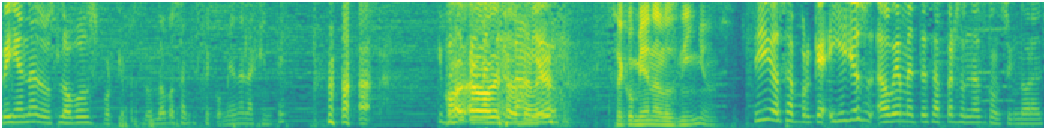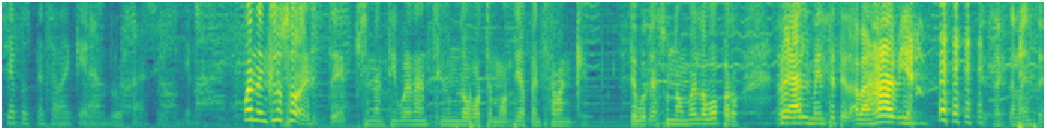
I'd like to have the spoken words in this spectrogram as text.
veían a los lobos, porque pues, los lobos antes se comían a la gente. Y pues. Se comían a los niños. Sí, o sea, porque. Y ellos, obviamente, esas personas con su ignorancia, pues pensaban que eran brujas y demás. Bueno, incluso este, pues en la antigüedad, si un lobo te mordía, pensaban que te volvías un hombre lobo, pero realmente te daba rabia. Exactamente.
